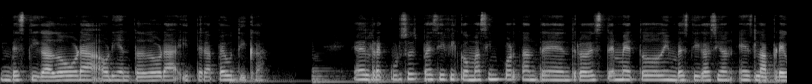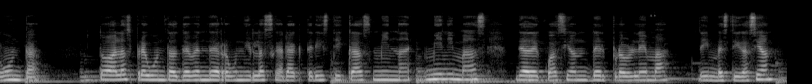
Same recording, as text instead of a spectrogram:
investigadora, orientadora y terapéutica. El recurso específico más importante dentro de este método de investigación es la pregunta. Todas las preguntas deben de reunir las características mínimas de adecuación del problema de investigación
